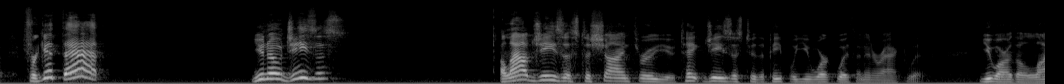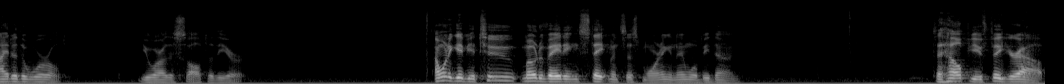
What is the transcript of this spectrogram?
Forget that. You know Jesus. Allow Jesus to shine through you. Take Jesus to the people you work with and interact with. You are the light of the world, you are the salt of the earth. I want to give you two motivating statements this morning, and then we'll be done. To help you figure out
